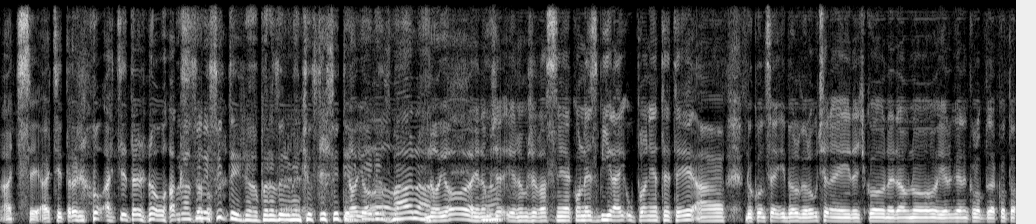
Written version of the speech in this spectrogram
ať si, ať si trhnou, ať si trhnou. Porazili City, že jo? Porazili Manchester City, no jo, jeden z mána. No jo, jenomže, no. jenomže vlastně jako nezbírají úplně ty, ty reprezentaci a dokonce i byl vyloučený teďko nedávno Jürgen Klopp, jako to,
